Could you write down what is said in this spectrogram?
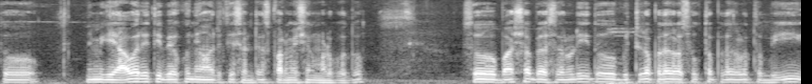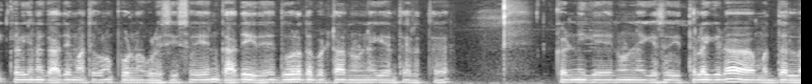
ಸೊ ನಿಮಗೆ ಯಾವ ರೀತಿ ಬೇಕು ನೀವು ಆ ರೀತಿ ಸೆಂಟೆನ್ಸ್ ಫಾರ್ಮೇಷನ್ ಮಾಡ್ಬೋದು. ಸೊ ಭಾಷಾಭ್ಯಾಸ ನೋಡಿ, ಇದು ಬಿಟ್ಟಿರೋ ಪದಗಳ, ಸೂಕ್ತ ಪದಗಳು ತುಂಬಿ ಈ ಕೆಳಗಿನ ಗಾದೆ ಮಾತುಗಳನ್ನು ಪೂರ್ಣಗೊಳಿಸಿ. ಸೊ ಏನು ಗಾದೆ ಇದೆ? ದೂರದ ಬೆಟ್ಟ, ನುಣ್ಣಗೆ ಅಂತ ಇರುತ್ತೆ. ಕಣ್ಣಿಗೆ, ನುಣ್ಣಗೆ ಸೊ ಇತ್ತಲ ಗಿಡ, ಮದ್ದಲ್ಲ.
